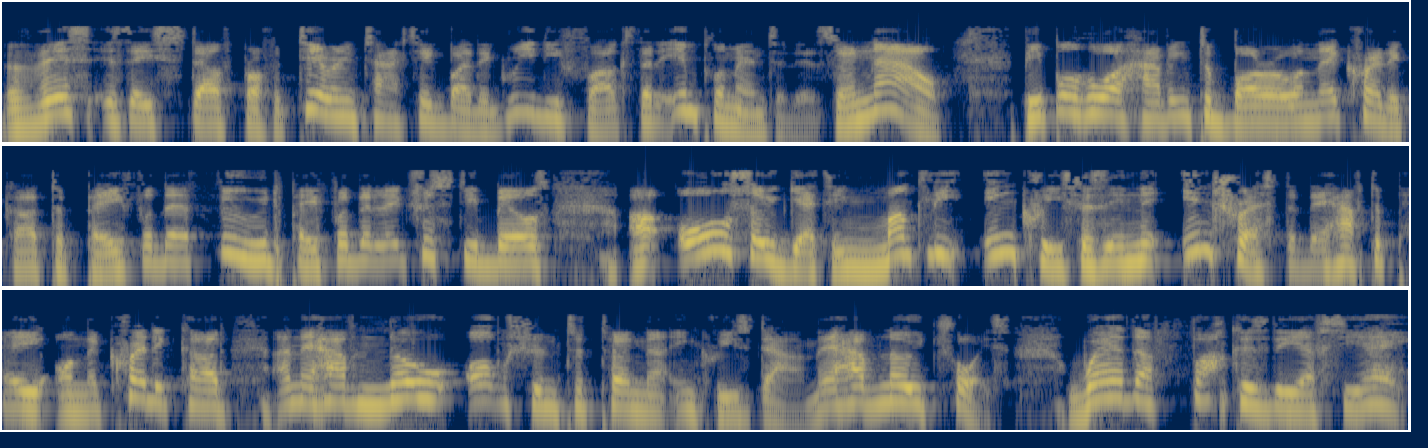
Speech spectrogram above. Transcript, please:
this is a stealth profiteering tactic by the greedy fucks that implemented it. So now, people who are having to borrow on their credit card to pay for their food, pay for their electricity bills, are also getting monthly increases in the interest that they have to pay on the credit card and they have no option to turn that increase down. They have no choice. Where the fuck is the FCA?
